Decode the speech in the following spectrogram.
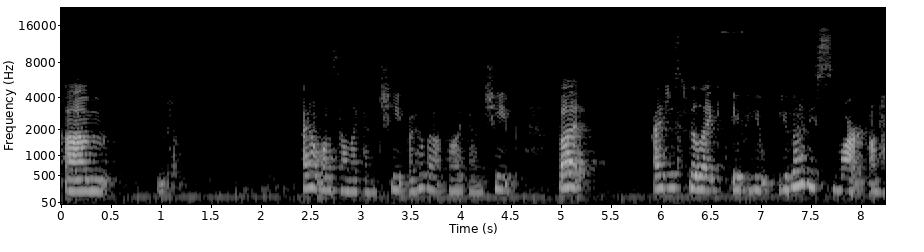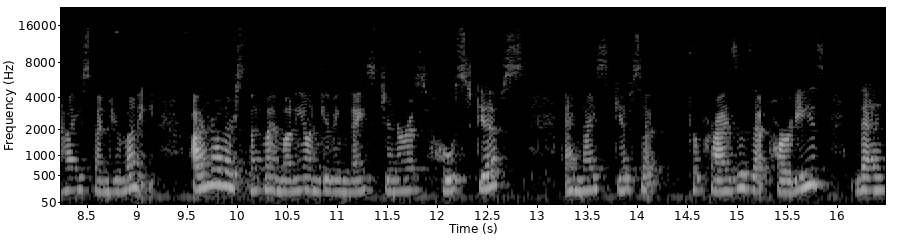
Um, I don't want to sound like I'm cheap. I hope I don't sound like I'm cheap. But I just feel like if you you got to be smart on how you spend your money. I'd rather spend my money on giving nice generous host gifts and nice gifts at, for prizes at parties than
